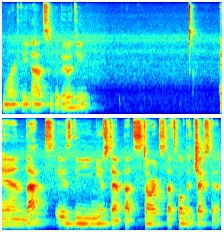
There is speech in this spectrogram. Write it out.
mark the ad suitability. And that is the new step that starts, that's called the check step.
